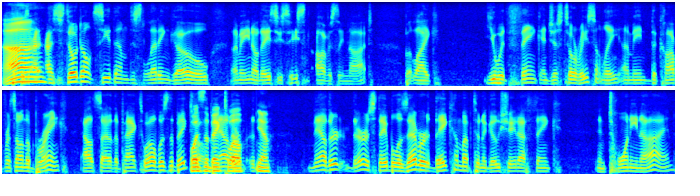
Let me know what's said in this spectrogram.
Uh, I, I still don't see them just letting go. I mean, you know, the ACC's obviously not, but like you would think, and just till recently, I mean, the conference on the brink outside of the Pac-12 was the Big 12. was the Big 12. Yeah. Now they're they're as stable as ever. They come up to negotiate, I think, in 29.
